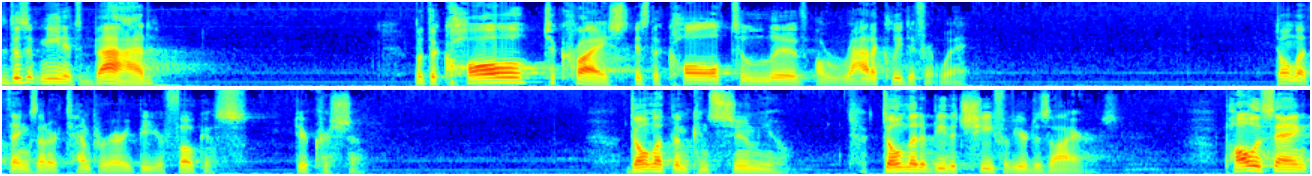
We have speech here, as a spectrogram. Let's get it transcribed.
It doesn't mean it's bad, but the call to Christ is the call to live a radically different way. Don't let things that are temporary be your focus, dear Christian. Don't let them consume you. Don't let it be the chief of your desires. Paul is saying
